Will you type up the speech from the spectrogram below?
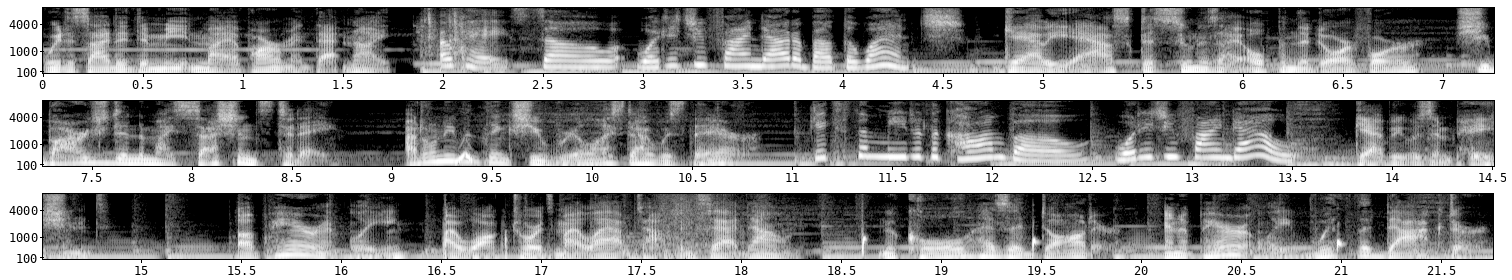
We decided to meet in my apartment that night. Okay, so what did you find out about the wench? Gabby asked as soon as I opened the door for her. She barged into my sessions today. I don't even think she realized I was there. Get to the meat of the convo. What did you find out? Gabby was impatient. Apparently, I walked towards my laptop and sat down. Nicole has a daughter, and apparently with the doctor.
